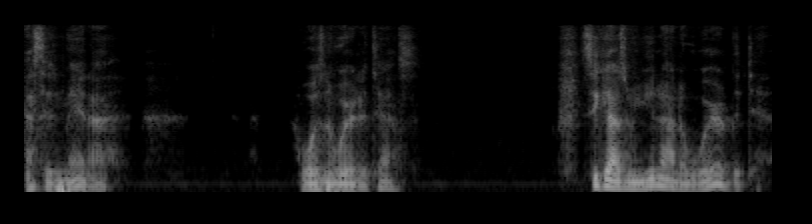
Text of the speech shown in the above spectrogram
I said, man, I, I wasn't aware of the test. See, guys, when you're not aware of the test,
